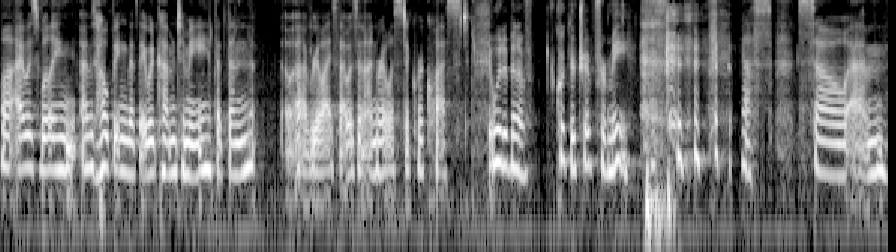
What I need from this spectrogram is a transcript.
Well, I was willing, I was hoping that they would come to me, but then uh, realized that was an unrealistic request. It would have been a quicker trip for me. Yes. So um,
